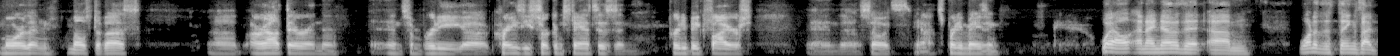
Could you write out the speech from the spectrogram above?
more than most of us uh, are out there in the in some pretty uh, crazy circumstances and pretty big fires and uh, so it's yeah, it's pretty amazing. Well, and I know that um, one of the things I've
